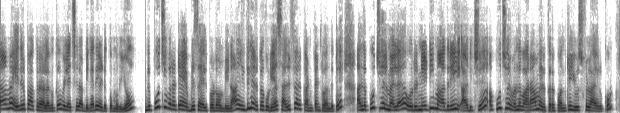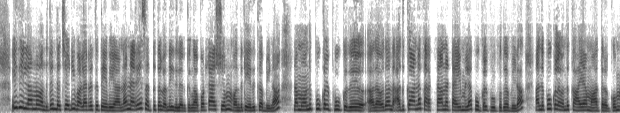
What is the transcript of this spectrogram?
நாம எதிர்பார்க்குற அளவுக்கு விளைச்சல் அப்படிங்கிறத எடுக்க முடியும். இந்த பூச்சி விரட்டியா எப்படி செயல்படும் அப்படின்னா இதுல இருக்கக்கூடிய சல்ஃபர் கண்டென்ட் வந்துட்டு அந்த பூச்சிகள் மேல ஒரு நெடி மாதிரி அடிச்சு பூச்சிகள் வந்து வராம இருக்கிறதுக்கு வந்துட்டு யூஸ்ஃபுல்லா இருக்கும். இது இல்லாம வந்துட்டு இந்த செடி வளர்றதுக்கு தேவையான நிறைய சத்துக்கள் வந்து இதுல இருக்குங்க. பொட்டாசியம் வந்துட்டு எதுக்கு அப்படின்னா நம்ம வந்து பூக்கள் பூக்குது. அதாவது அந்த அதுக்கான கரெக்டான டைம்ல பூக்கள் பூக்குது அப்படின்னா அந்த பூக்களை வந்து காயா மாத்துறக்கும்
